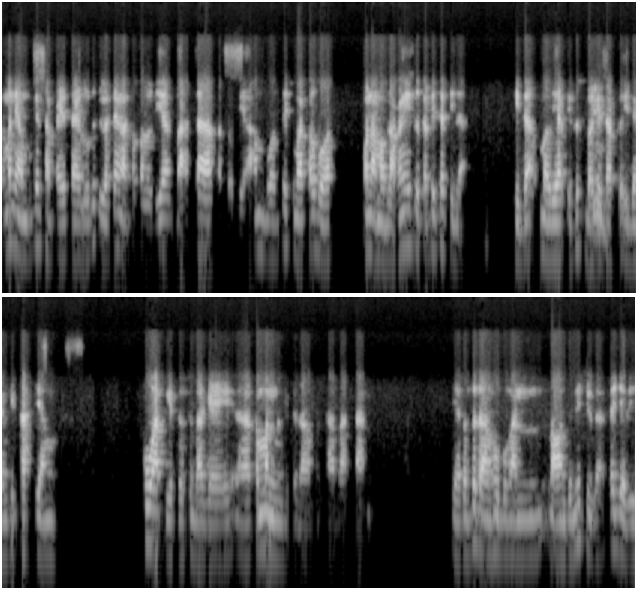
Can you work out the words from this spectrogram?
teman yang mungkin sampai saya lulus juga saya nggak tahu kalau dia Batak atau dia Ambon. Saya cuma tahu bahwa oh nama belakangnya itu tapi saya tidak tidak melihat itu sebagai satu identitas yang kuat gitu sebagai uh, teman gitu dalam persahabatan ya tentu dalam hubungan lawan jenis juga saya jadi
